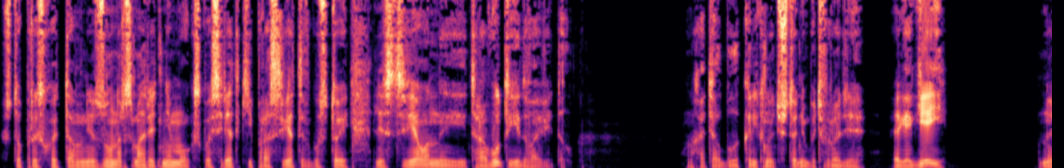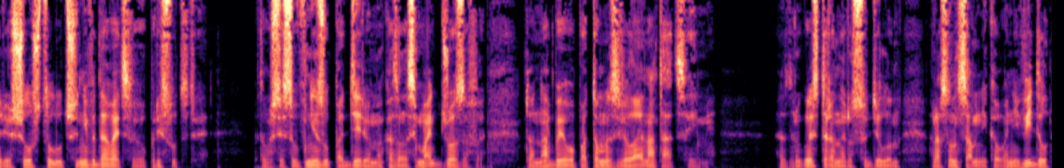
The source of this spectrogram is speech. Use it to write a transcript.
Что происходит там внизу, он рассмотреть не мог. Сквозь редкие просветы в густой листве он и траву-то едва видел. Он хотел было крикнуть что-нибудь вроде «Эгегей!», но решил, что лучше не выдавать своего присутствия. Потому что если внизу под деревом оказалась мать Джозефа, то она бы его потом извела аннотациями. А с другой стороны, рассудил он, раз он сам никого не видел,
